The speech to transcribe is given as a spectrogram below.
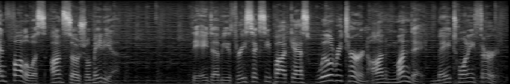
and follow us on social media. The AW360 podcast will return on Monday, May 23rd.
